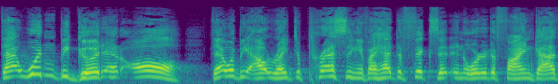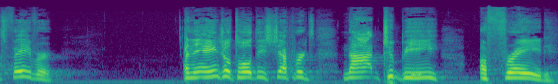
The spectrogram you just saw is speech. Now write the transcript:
That wouldn't be good at all. That would be outright depressing if I had to fix it in order to find God's favor. And the angel told these shepherds not to be afraid.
